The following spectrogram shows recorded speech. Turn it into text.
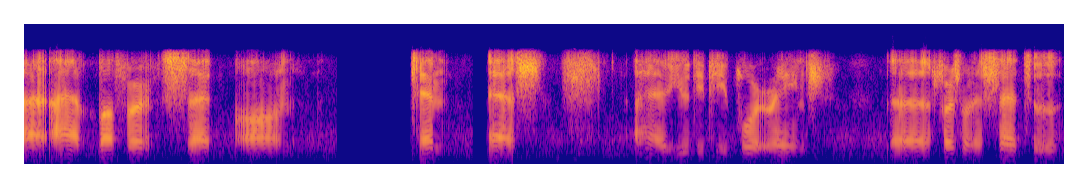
I have buffer set on 10S. I have UDP port range. The first one is set to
